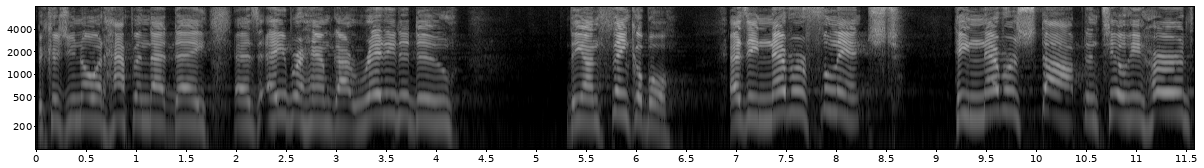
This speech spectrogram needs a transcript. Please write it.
Because you know what happened that day as Abraham got ready to do the unthinkable, as he never flinched, he never stopped until he heard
